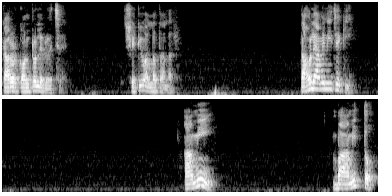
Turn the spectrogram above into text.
কারোর কন্ট্রোলে রয়েছে। সেটিও আল্লাহ তালার তাহলে আমি নিজে কি? আমি বা আমিত্ব,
